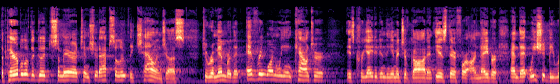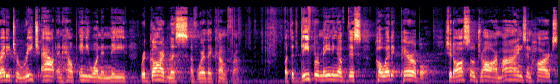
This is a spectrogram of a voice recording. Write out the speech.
the parable of the Good Samaritan should absolutely challenge us to remember that everyone we encounter is created in the image of God and is therefore our neighbor, and that we should be ready to reach out and help anyone in need, regardless of where they come from. But the deeper meaning of this poetic parable should also draw our minds and hearts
